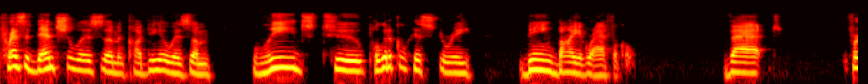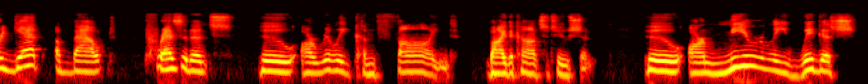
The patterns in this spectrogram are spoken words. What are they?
presidentialism and caudilloism leads to political history being biographical. That forget about presidents who are really confined by the Constitution, who are merely Whiggish,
